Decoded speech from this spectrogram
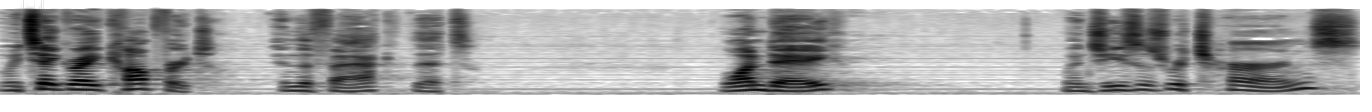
We take great comfort in the fact that one day, when Jesus returns,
